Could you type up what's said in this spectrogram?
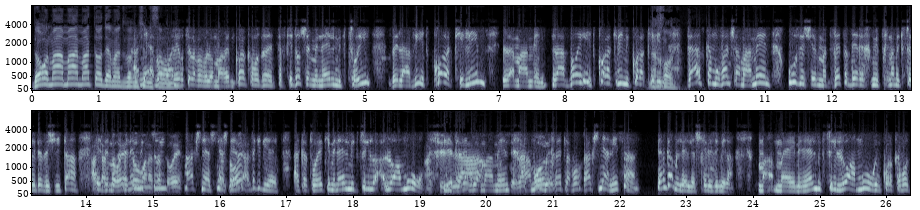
דורון, מה- אתה יודע מהדברים אני, שניסן בוא, אני? רוצה לבוא ולומר, עם כל הכבוד, תפקידו של מנהל מקצועי זה להביא את כל הכלים למאמן. להביא את כל הכלים מכל הכלים. נכון. ואז כמובן שהמאמן הוא זה שמתווה את הדרך מבחינה מקצועית, איזה שיטה, איזה טועה, מנהל דורון, אתה מקצועי. טועה. רק שנייה, שנייה, אתה שנייה, טועה. אל תגיד לי, אתה טועה, כי מנהל מקצועי לא, לא אמור להתערב למאמן, אמור בהחלט לבוא, רק שנייה, ניסן. תן גם ל- להשחיל איזה מילה. מנהל מקצועי לא אמור, עם כל הכבוד,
